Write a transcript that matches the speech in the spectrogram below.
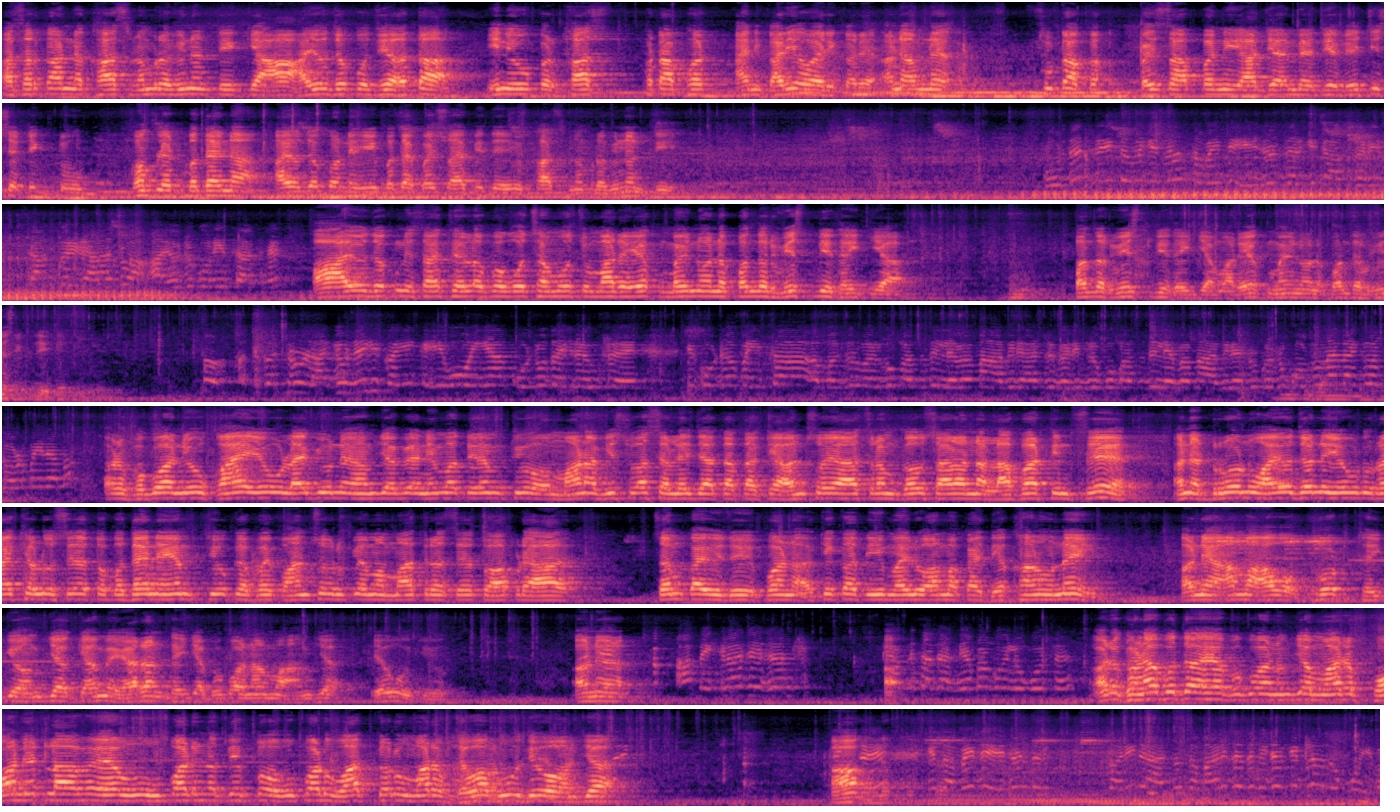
આ સરકારને ખાસ નમ્ર વિનંતી કે આ આયોજકો જે હતા, એની ઉપર ખાસ ફટાફટ આની કાર્યવાહી કરે અને અમને છૂટા પૈસા આપવાની આજે અમે જે વેચી છે ટિકટું કમ્પ્લેટ બધાના આયોજકોને એ બધા પૈસા આપી દે એવી ખાસ નમ્ર વિનંતી ભોજનશ્રી, તમે કેટલા સમયથી એજન્ટ તરીકે કામ કરી કામ કરી રહ્યા છો આ આયોજકોની સાથે આ આયોજકની સાથે લગભગ ઓછામાં ઓછું મારે એક મહિનો ને પંદર વીસ દી થઈ ગયા. પંદર વીસ દી થઈ ગયા મારે, એક મહિનો ને પંદર વીસ દી. અરે ભગવાન, એવું કાંઈ એવું લાગ્યું ને સમજ્યા બેન એમાં તો એમ થયું, માણા વિશ્વાસે લઈ જતા હતા કે હંસોયા આશ્રમ ગૌશાળાના લાભાર્થી છે. અને ડ્રોનું આયોજન એવડું રાખેલું છે તો બધાને એમ થયું કે ભાઈ પાંચસો રૂપિયામાં માત્ર છે તો આપણે આ ચમકાવી જોઈએ. પણ હકીકત એ માયલું આમાં કાંઈ દેખાણું નહીં. અને આમાં આવો ફ્રોટ થઈ ગયો સમજ્યા કે અમે હેરાન થઈ ગયા ભગવાન આમાં સમજ્યા? એવું થયું. અને અરે ઘણા બધા હે ભગવાન સમજ્યા? મારે ફોન એટલા આવે હે હું ઉપાડી નથી તો ઉપાડું વાત કરું મારે જવાબ હું દેવો સમજ્યા? હા કે તમે જે એજન્ટ કરી રહ્યા છો તમારી સાથે બીજા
